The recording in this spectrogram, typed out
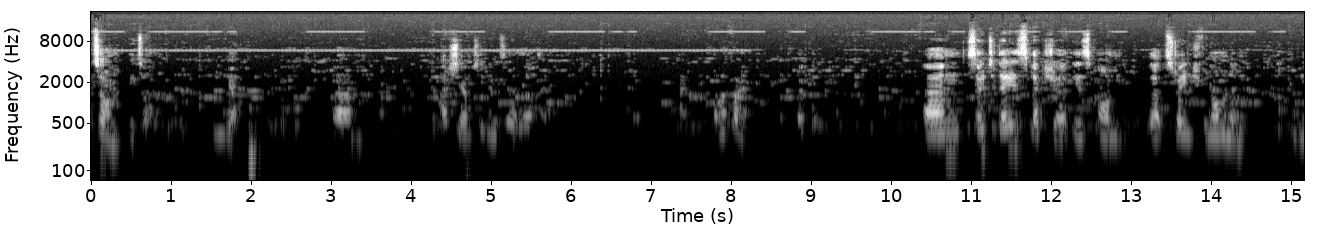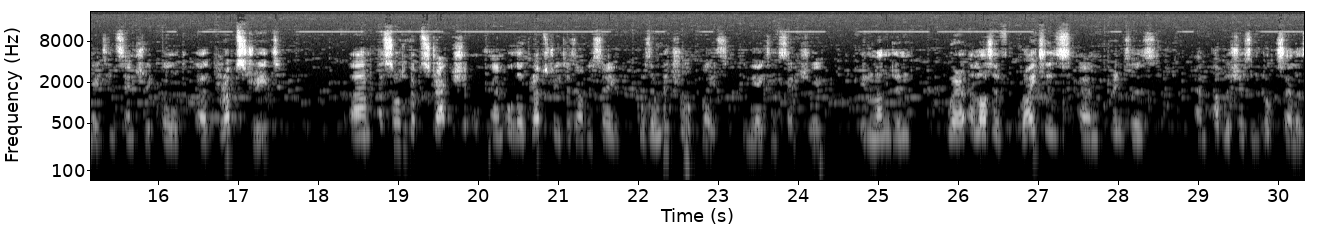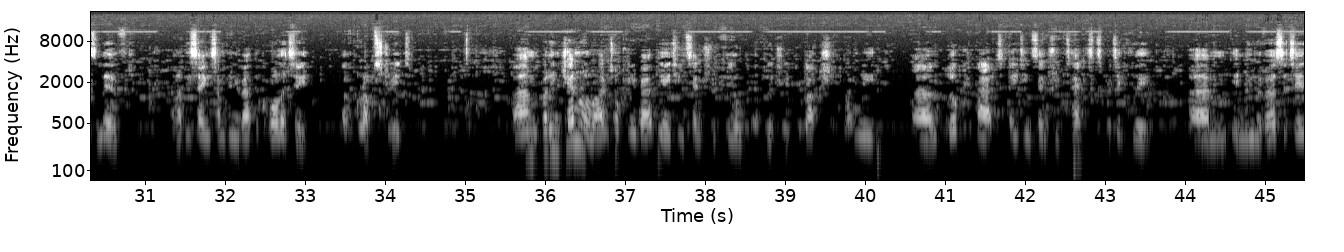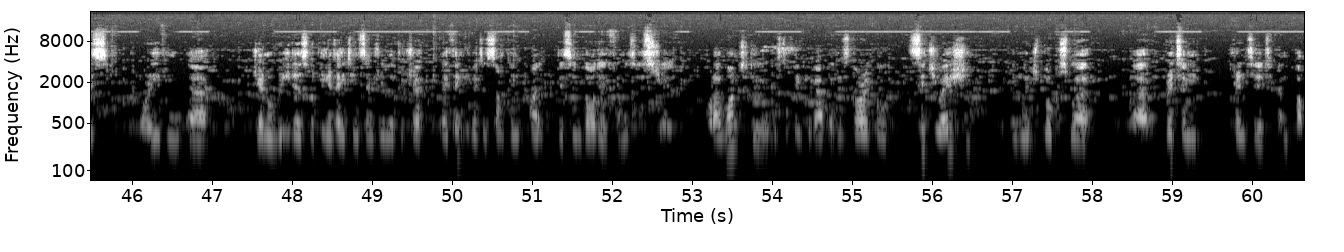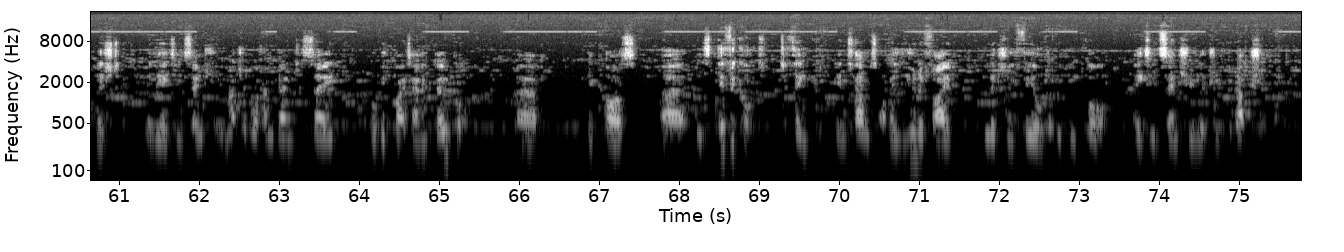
It's on. It's on. Yeah. Um, actually, I'm early. aren't I? Am I fine? Okay. Um, so today's lecture is on that strange phenomenon in the 18th century called uh, Grub Street, um, a sort of abstraction. Um, although Grub Street, as I was saying, was a literal place in the 18th century in London, where a lot of writers and printers publishers and booksellers lived. And I'll be saying something about the quality of Grub Street. Um, but in general, I'm talking about the 18th century field of literary production. When we uh, look at 18th century texts, particularly um, in universities or even uh, general readers looking at 18th century literature, they think of it as something quite disembodied from its history. What I want to do is to think about the historical situation in which books were uh, written, printed, and published in the 18th century. Much of what I'm going to say will be quite anecdotal uh, because uh, it's difficult to think in terms of a unified literary field that we can call 18th century literary production.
